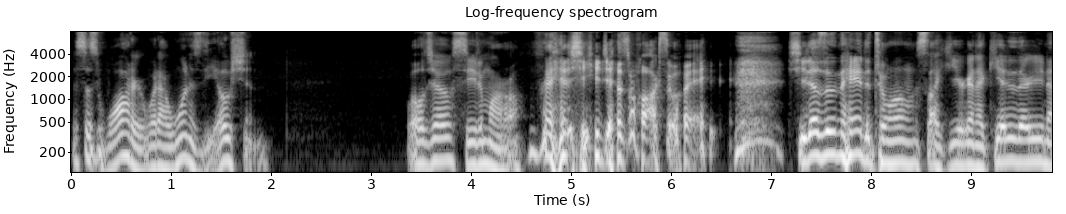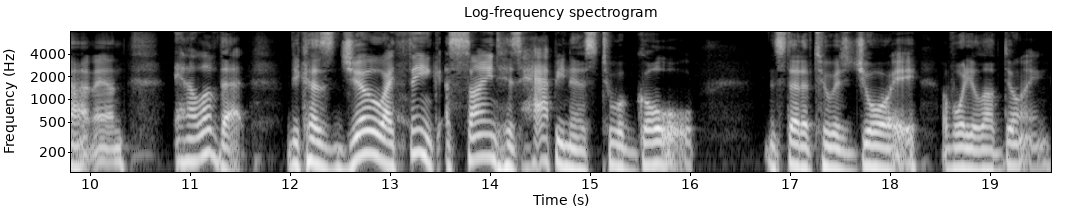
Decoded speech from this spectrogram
this is water. What I want is the ocean." Well, Joe, see you tomorrow. and she just walks away. She doesn't hand it to him. It's like, you're going to get it or you're not, man. And I love that because Joe, I think, assigned his happiness to a goal instead of to his joy of what he loved doing.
